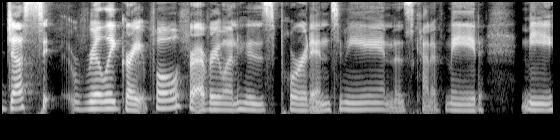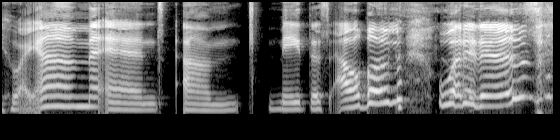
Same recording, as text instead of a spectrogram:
just really grateful for everyone who's poured into me and has kind of made me who I am and um made this album what it is.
